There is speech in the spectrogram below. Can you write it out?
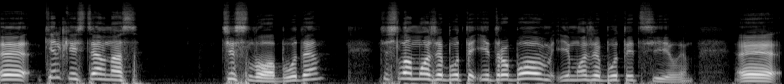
Е, Кількість це в нас число буде. Число може бути і дробовим, і може бути цілим. Е,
